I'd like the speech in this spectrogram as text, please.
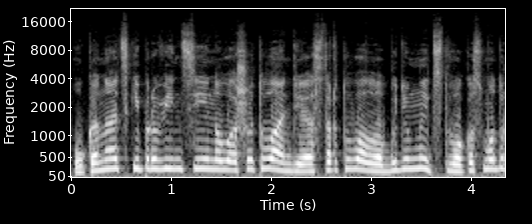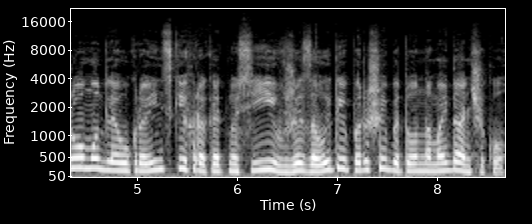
У канадській провінції Нова Шотландія стартувало будівництво космодрому для українських ракет-носіїв, вже залитий перший бетон на майданчику.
